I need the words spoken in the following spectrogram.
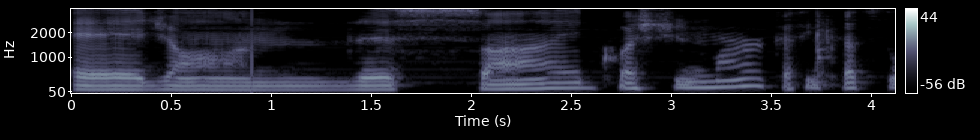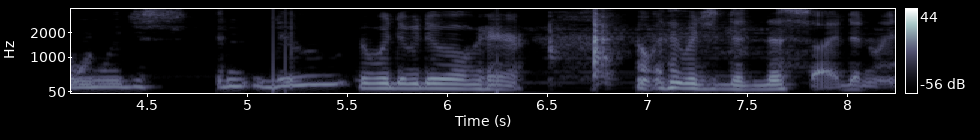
edge on this side, question mark. I think that's the one we just didn't do. What did we do over here? No, I think we just did this side, didn't we?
